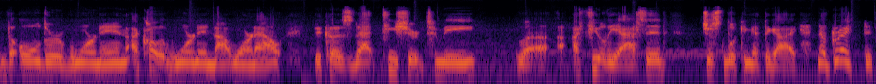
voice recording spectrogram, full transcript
the older, worn in. I call it worn in, not worn out, because that T-shirt to me I feel the acid just looking at the guy. Now, granted,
